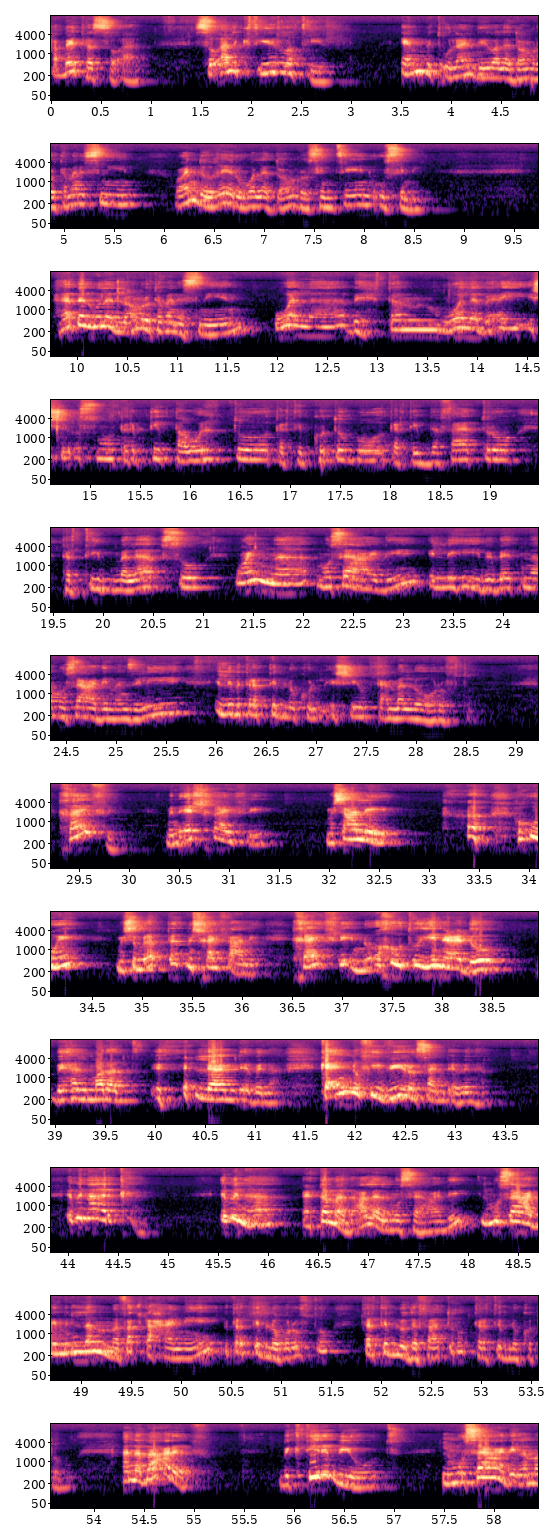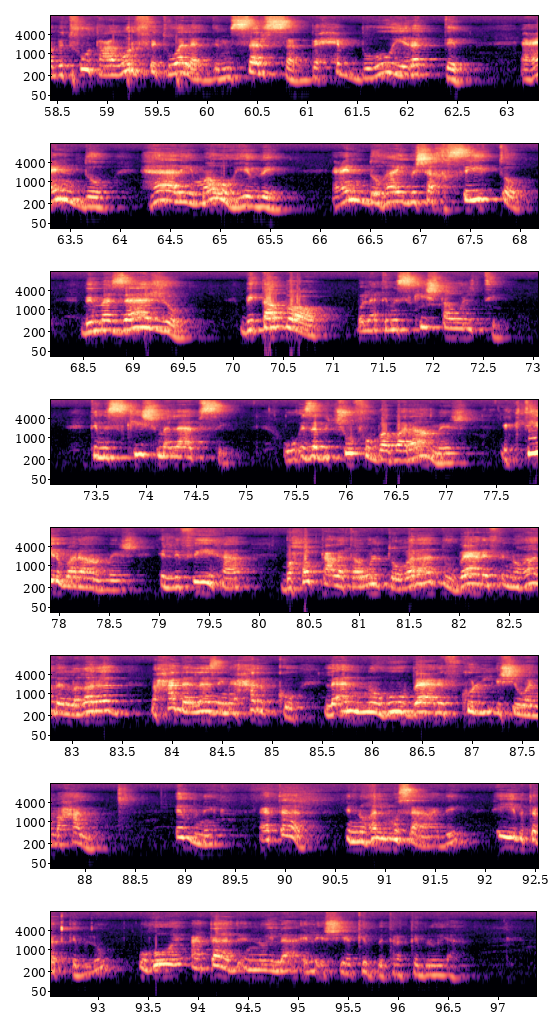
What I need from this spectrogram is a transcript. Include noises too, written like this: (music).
حبيت هالسؤال. سؤال كتير لطيف. إم بتقول عندي ولد عمره 8 سنين وعنده غيره ولد عمره سنتين وسنة. هذا الولد اللي عمره 8 سنين ولا بيهتم ولا بأي شيء اسمه ترتيب طاولته ترتيب كتبه ترتيب دفاتره ترتيب ملابسه. وعندنا مساعدة اللي هي ببيتنا مساعدة منزلية اللي بترتب له كل شيء وبتعمل له غرفته. خايفة. من إيش خايفة؟ مش عليه. (laughs) هو مش مرتب مش خايفة عليه. خايفة إنه أخوته ينعدوا بهالمرض اللي عند ابنها. كأنه في فيروس عند ابنها. ابنها أركان. ابنها اعتمد على المساعدة. المساعدة من لما فتح عينيه بترتب له غرفته بترتب له دفاتره بترتب له كتبه. أنا بعرف بكتير بيوت المساعدة لما بتفوت على غرفة ولد مسرسب بحب وهو يرتب. عنده هاي موهبة عنده هاي بشخصيته بمزاجه بطبعه. بقول تمسكيش طاولتي تمسكيش ملابسي. وإذا بتشوفوا ببرامج كثير برامج اللي فيها بحط على طاولته غرض وبعرف إنه هذا الغرض ما حدا لازم يحركه لأنه هو بعرف كل إشي وين ابنك اعتاد إنه هالمساعدة هي بترتب له وهو اعتاد إنه يلاقي الاشياء كيف بترتب له إياها.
